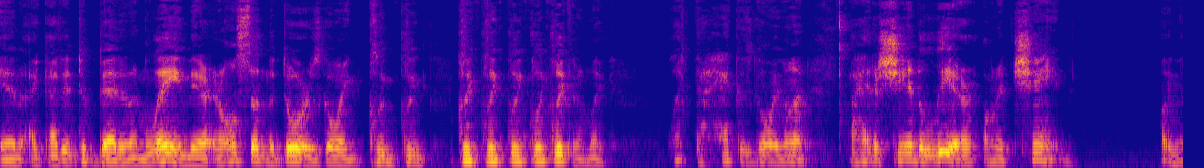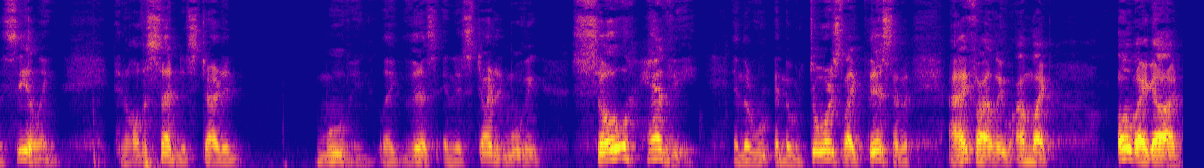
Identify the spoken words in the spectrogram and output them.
and I got into bed and I'm laying there and all of a sudden the door is going clink, clink, clink, clink, clink, clink, clink. And I'm like, what the heck is going on? I had a chandelier on a chain on the ceiling and all of a sudden it started moving like this and it started moving so heavy and the and the doors like this and I finally I'm like oh my god.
